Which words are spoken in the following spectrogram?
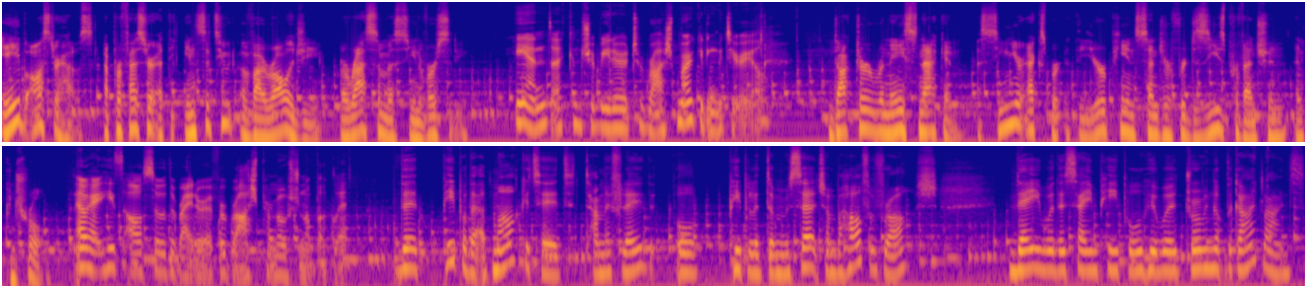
Abe Osterhaus, a professor at the Institute of Virology, Erasmus University, and a contributor to Roche marketing material. Dr. Renee Snacken, a senior expert at the European Center for Disease Prevention and Control. Okay, he's also the writer of a Roche promotional booklet. The people that had marketed Tamiflu, or people had done research on behalf of Roche, they were the same people who were drawing up the guidelines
